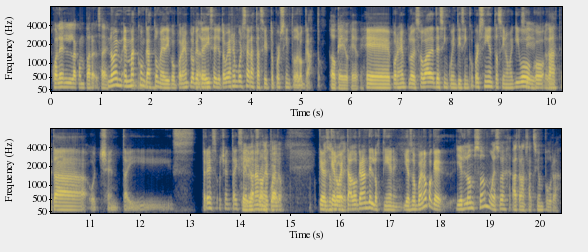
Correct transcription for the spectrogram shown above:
¿Cuál es la comparación? No, es, es más con gasto médico. Por ejemplo, que te dice, yo te voy a reembolsar hasta cierto por ciento de los gastos. Ok, ok, ok. Eh, por ejemplo, eso va desde 55%, si no me equivoco, que hasta 83, 86, Que ahora no recuerdo. Que, que los los estados grandes los tienen. Y eso es bueno porque ¿Y el lump sum o eso es a transacción pura?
